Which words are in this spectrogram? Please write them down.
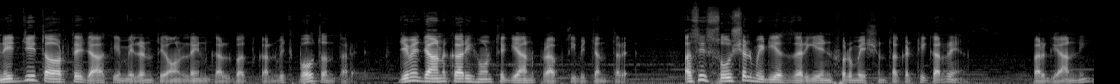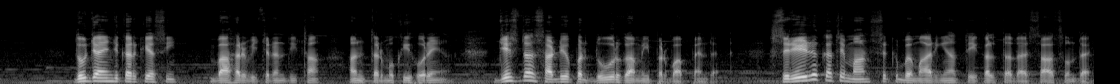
ਨਿੱਜੀ ਤੌਰ ਤੇ ਜਾ ਕੇ ਮਿਲਣ ਤੇ ਆਨਲਾਈਨ ਗੱਲਬਾਤ ਕਰਨ ਵਿੱਚ ਬਹੁਤ ਅੰਤਰ ਹੈ। ਜਿਵੇਂ ਜਾਣਕਾਰੀ ਹੋਣ ਤੇ ਗਿਆਨ ਪ੍ਰਾਪਤੀ ਵਿੱਚ ਅੰਤਰ ਹੈ। ਅਸੀਂ ਸੋਸ਼ਲ ਮੀਡੀਆ ਜ਼ਰੀਏ ਇਨਫੋਰਮੇਸ਼ਨ ਤਾਂ ਇਕੱਠੀ ਕਰ ਰਹੇ ਹਾਂ, ਪਰ ਗਿਆਨ ਨਹੀਂ। ਦੂਜਾ ਇੰਜ ਕਰਕੇ ਅਸੀਂ ਬਾਹਰ ਵਿਚਰਨ ਦੀ ਥਾਂ ਅੰਤਰਮੁਖੀ ਹੋ ਰਹੇ ਹਾਂ, ਜਿਸ ਦਾ ਸਾਡੇ ਉੱਪਰ ਦੂਰਗਾਮੀ ਪ੍ਰਭਾਵ ਪੈਂਦਾ ਹੈ। ਸਰੀਰਕ ਅਤੇ ਮਾਨਸਿਕ ਬਿਮਾਰੀਆਂ ਤੇ ਇਕਲਤਾ ਦਾ ਅਹਿਸਾਸ ਹੁੰਦਾ ਹੈ।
